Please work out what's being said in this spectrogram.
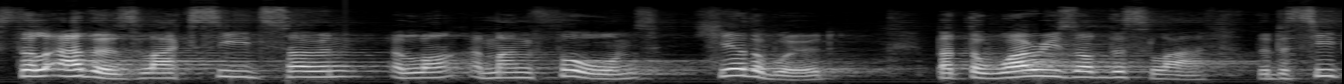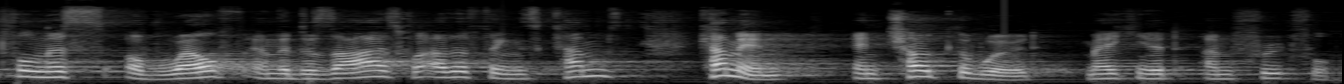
Still others, like seed sown among thorns, hear the word, but the worries of this life, the deceitfulness of wealth, and the desires for other things come in and choke the word, making it unfruitful.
